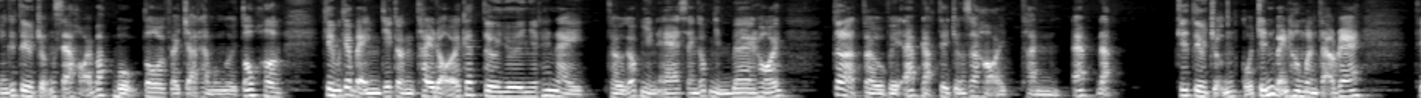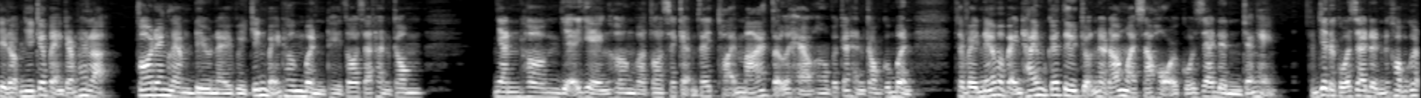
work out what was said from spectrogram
những cái tiêu chuẩn xã hội bắt buộc tôi phải trở thành một người tốt hơn khi mà các bạn chỉ cần thay đổi cách tư duy như thế này từ góc nhìn A sang góc nhìn B thôi, tức là từ việc áp đặt tiêu chuẩn xã hội thành áp đặt cái tiêu chuẩn của chính bản thân mình tạo ra, thì đột nhiên các bạn cảm thấy là tôi đang làm điều này vì chính bản thân mình thì tôi sẽ thành công nhanh hơn, dễ dàng hơn và tôi sẽ cảm thấy thoải mái, tự hào hơn với cái thành công của mình. Thì vậy nếu mà bạn thấy một cái tiêu chuẩn nào đó ngoài xã hội của gia đình chẳng hạn, thậm chí là của gia đình nó không có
